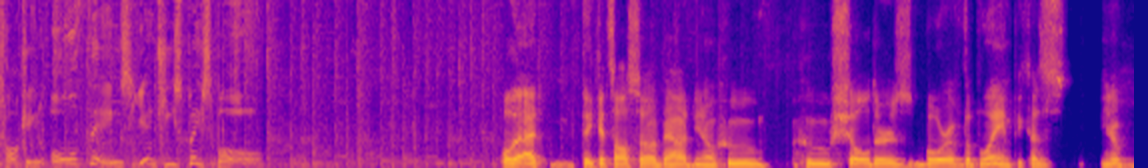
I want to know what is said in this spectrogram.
Talking all things Yankees baseball. Well, I think it's also about you know who who shoulders more of the blame because you know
